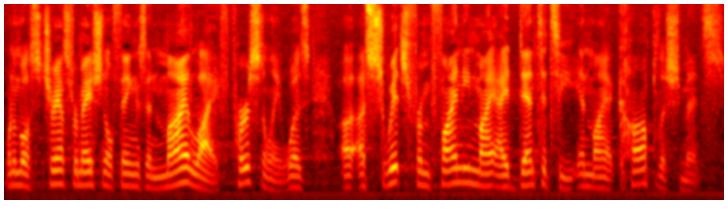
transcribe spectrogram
One of the most transformational things in my life personally was a, a switch from finding my identity in my accomplishments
